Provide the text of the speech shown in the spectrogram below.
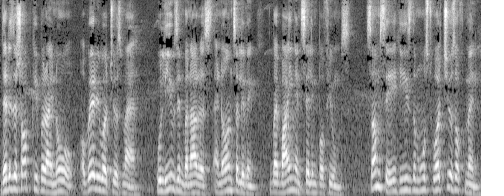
There is a shopkeeper I know, a very virtuous man, who lives in Banaras and earns a living by buying and selling perfumes. Some say he is the most virtuous of men,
